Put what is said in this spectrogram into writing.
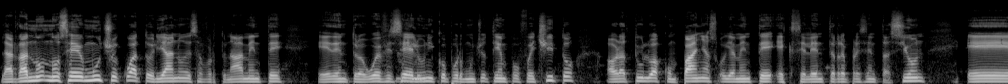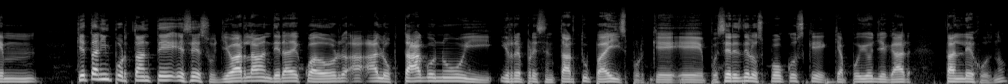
la verdad no, no sé mucho ecuatoriano, desafortunadamente, eh, dentro de UFC. El único por mucho tiempo fue Chito, ahora tú lo acompañas, obviamente excelente representación. Em, ¿Qué tan importante es eso, llevar la bandera de Ecuador al octágono y, representar tu país? Porque eh, pues eres de los pocos que, que ha podido llegar tan lejos, ¿no?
